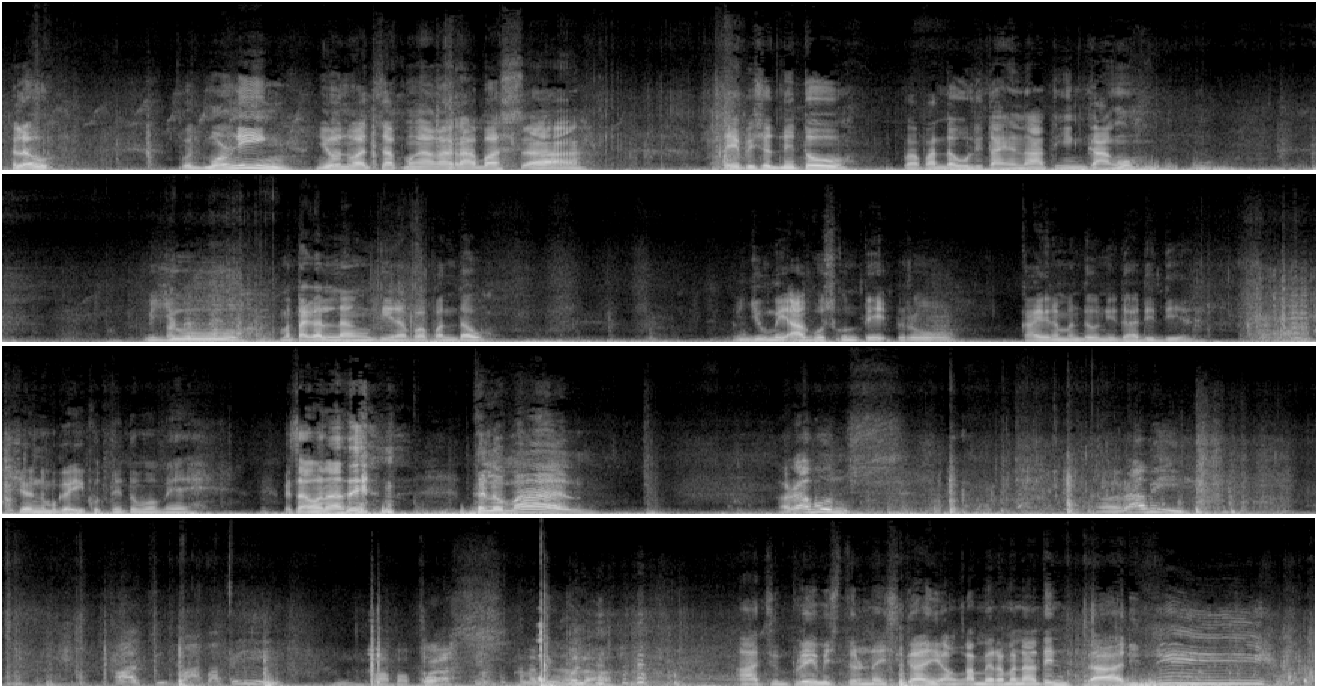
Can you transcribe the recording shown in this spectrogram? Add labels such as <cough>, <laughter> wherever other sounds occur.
Hello. Good morning. Yun, what's up mga karabas? Ah, sa episode nito, papandaw ulit tayo ng ating gango. Medyo matagal nang di napapandaw. Medyo may agos kunti pero kaya naman daw ni Daddy diyan. Siya na mag-aikot nito mamaya. Kasama natin. <laughs> Kalaman. Arabons. Arabi. At si Papa P. Papa po. Kalabit Wala. At siyempre, Mr. Nice Guy, ang cameraman natin, Daddy D!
